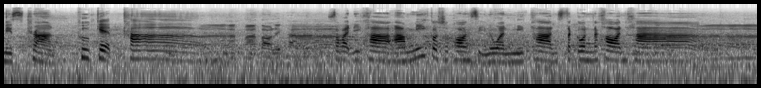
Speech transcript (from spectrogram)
Miss Trans ภูเก็ตค่ะ อะมาต่อเลยค่ะ สวัสดีค่ะ อาร์มี่กฤษพรศรีนวล Miss Trans สกลนครค่ะ อ่า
